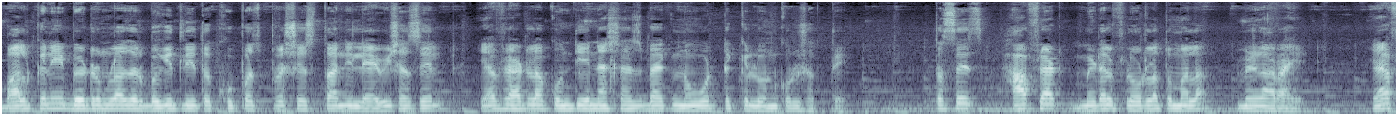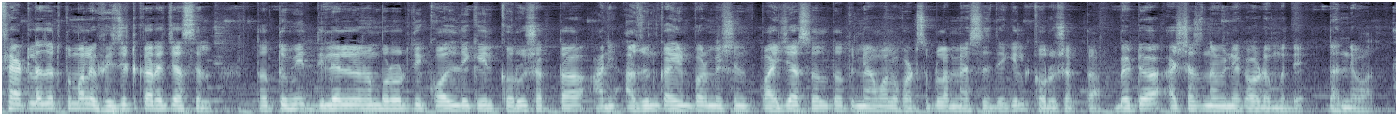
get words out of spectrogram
बाल्कनी बेडरूमला जर बघितली तर खूपच प्रशस्त आणि लॅविश असेल. या फ्लॅटला कोणतीही नॅशनल बँक नव्वद टक्के लोन करू शकते. तसेच हा फ्लॅट मिडल फ्लोअरला तुम्हाला मिळणार आहे. या फ्लॅटला जर तुम्हाला व्हिजिट करायची असेल तर तुम्ही दिलेल्या नंबरवरती कॉल देखील करू शकता आणि अजून काही इन्फॉर्मेशन पाहिजे असेल तर तुम्ही आम्हाला व्हॉट्सअपला मेसेज देखील करू शकता. भेटूया अशाच नवीन एका व्हिडिओमध्ये धन्यवाद.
